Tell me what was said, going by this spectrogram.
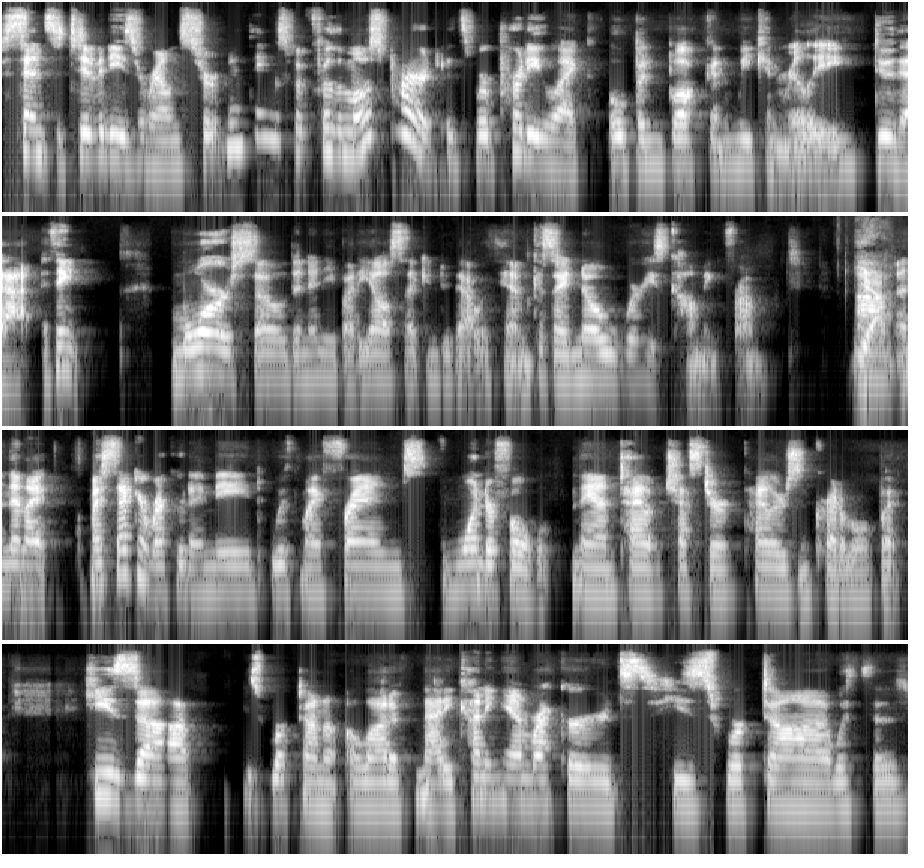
sensitivities around certain things, but for the most part, it's we're pretty like open book and we can really do that. I think more so than anybody else, I can do that with him because I know where he's coming from. Yeah. Um, and then I, my second record I made with my friend, wonderful man, Tyler Chester. Tyler's incredible, but he's, uh, he's worked on a, a lot of Maddie Cunningham records. He's worked on uh, with the,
